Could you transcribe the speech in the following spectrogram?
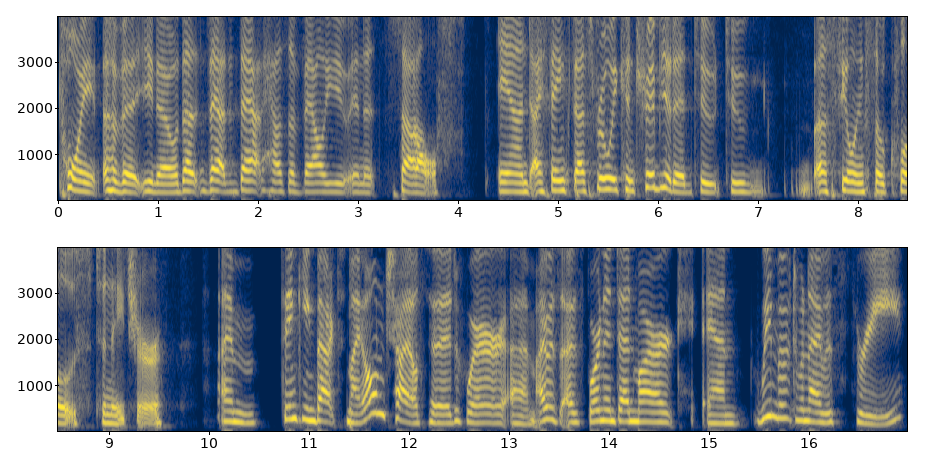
point of it, you know, that that that has a value in itself. And I think that's really contributed to to us feeling so close to nature. I'm thinking back to my own childhood where um, I was I was born in Denmark and we moved when I was three,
